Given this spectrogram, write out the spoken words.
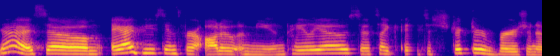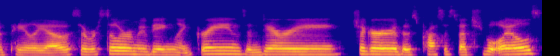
Yeah, so um, AIP stands for autoimmune paleo. So it's like it's a stricter version of paleo. So we're still removing like grains and dairy, sugar, those processed vegetable oils,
